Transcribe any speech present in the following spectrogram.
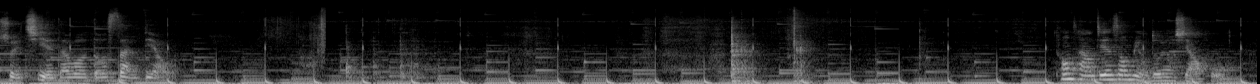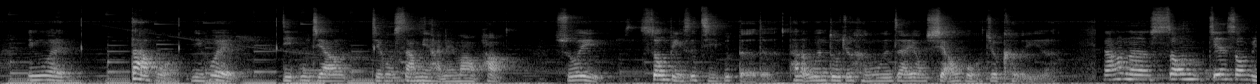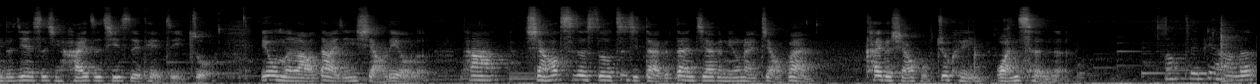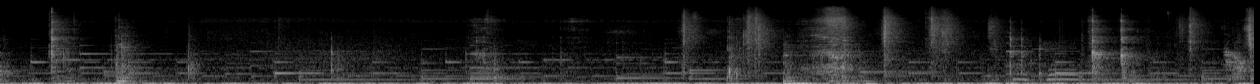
水汽也差不多都散掉了。通常煎松饼我都用小火，因为大火你会底部焦了，结果上面还没冒泡，所以松饼是急不得的，它的温度就恒温，再用小火就可以了。然后呢，松煎松饼这件事情，孩子其实也可以自己做。因为我们老大已经小六了，他想要吃的时候，自己打个蛋，加个牛奶搅拌，开个小火就可以完成了。好，这片好了。好，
